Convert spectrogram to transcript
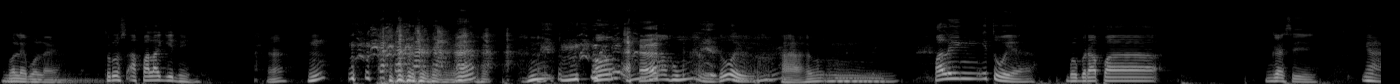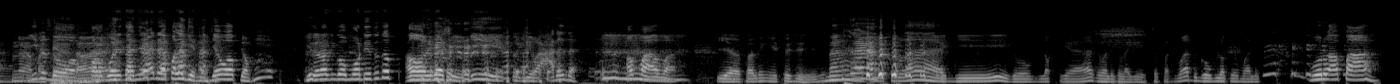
Boleh, boleh. Hmm. Terus apa lagi nih? Hah? Hmm? Hah? Hmm? Oh, ah, hmm, itu. Ah, Hmm. Paling itu ya beberapa enggak sih. Nah, Nah, gitu dong. Kalau gue ditanya ada apa lagi? Nah, jawab dong. Hmm, giliran gue mau ditutup, oh dikasih. Gitu, gimana dah? Apa apa? Iya, paling itu sih. Nah, itu lagi. Goblok ya, balik lagi. Cepat banget goblok yang balik. Buru apa?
